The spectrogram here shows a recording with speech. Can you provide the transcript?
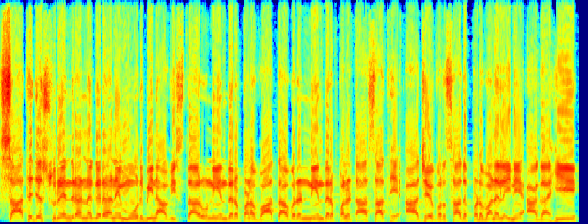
સાથે જ સુરેન્દ્રનગર અને મોરબીના વિસ્તારોની અંદર પણ વાતાવરણની અંદર પલટા સાથે આજે વરસાદ પડવાને લઈને આગાહી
